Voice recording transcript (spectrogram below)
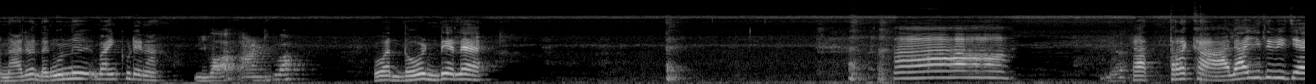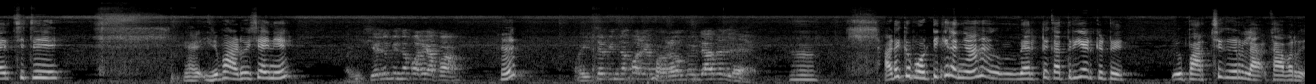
എന്നാലും എന്തെങ്കിലും ഒന്ന് വാങ്ങിക്കൂടേനാ ഓ എന്തോ ഉണ്ട് അല്ലേ? അത്ര കാലായി ഇത് വിചാരിച്ചിട്ട്? ഇത് പാടു വെച്ചാ അതിന് അടക്ക് പൊട്ടിക്കില്ല ഞാൻ വരട്ട് കത്രിക എടുക്കട്ട്. പറിച്ച് കീറില്ല കവറ്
